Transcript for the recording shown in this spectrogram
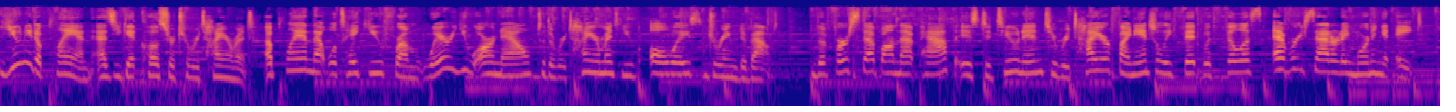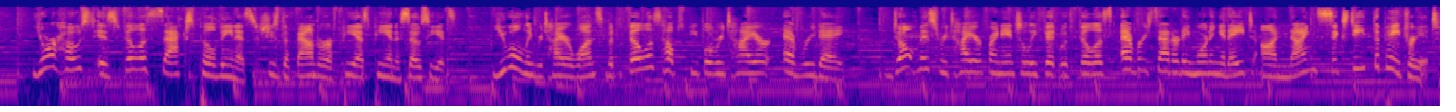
You need a plan as you get closer to retirement. A plan that will take you from where you are now to the retirement you've always dreamed about. The first step on that path is to tune in to Retire Financially Fit with Phyllis every Saturday morning at 8. Your host is Phyllis Sachs Pilvinus. She's the founder of PSP and Associates. You only retire once, but Phyllis helps people retire every day. Don't miss Retire Financially Fit with Phyllis every Saturday morning at 8 on 960 The Patriot.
